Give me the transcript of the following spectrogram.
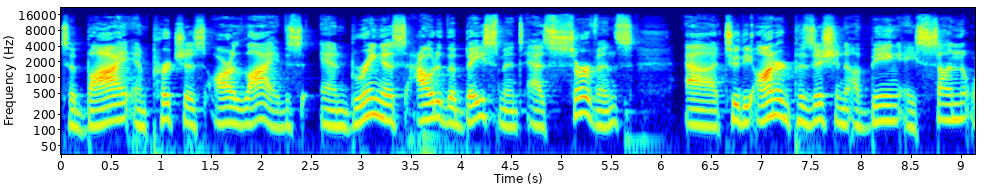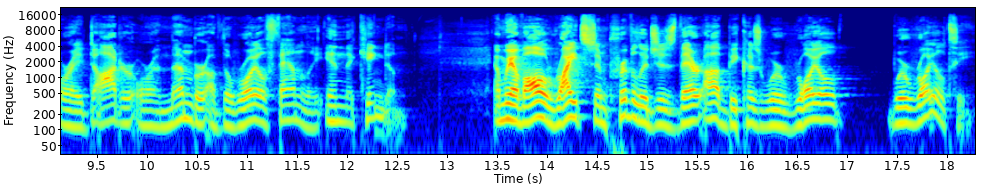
to buy and purchase our lives and bring us out of the basement as servants uh, to the honored position of being a son or a daughter or a member of the royal family in the kingdom. And we have all rights and privileges thereof because we're royal, we're royalty.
